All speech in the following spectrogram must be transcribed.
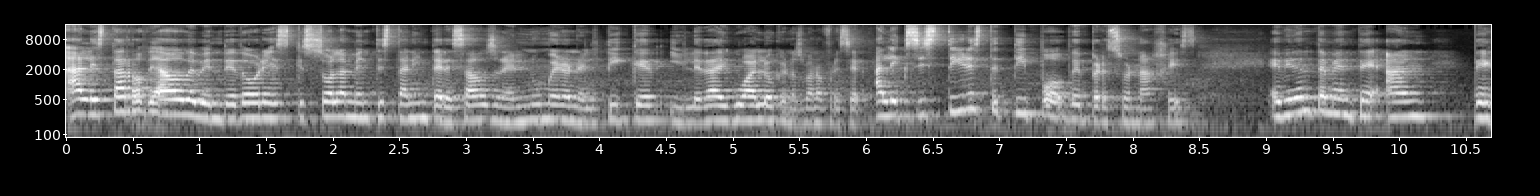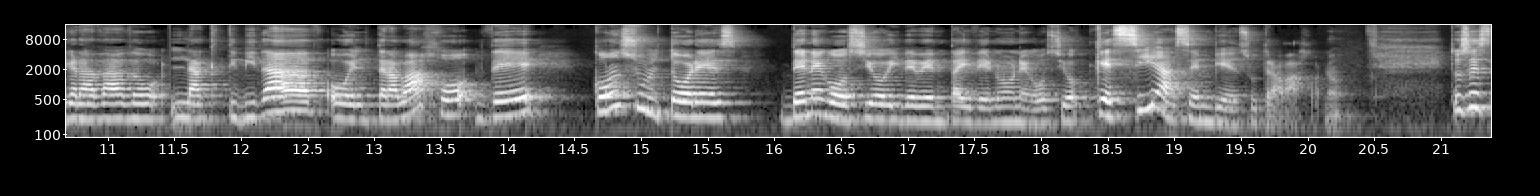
Al estar rodeado de vendedores que solamente están interesados en el número, en el ticket y le da igual lo que nos van a ofrecer. Al existir este tipo de personajes, evidentemente han degradado la actividad o el trabajo de consultores de negocio y de venta y de nuevo negocio que sí hacen bien su trabajo, ¿no? Entonces,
